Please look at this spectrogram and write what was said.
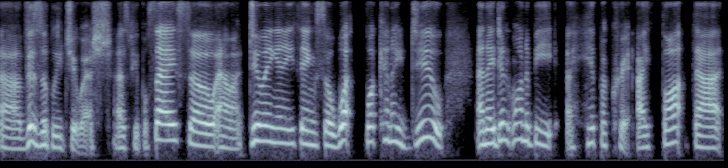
uh, visibly Jewish, as people say. So I'm not doing anything. So what what can I do? And I didn't want to be a hypocrite. I thought that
